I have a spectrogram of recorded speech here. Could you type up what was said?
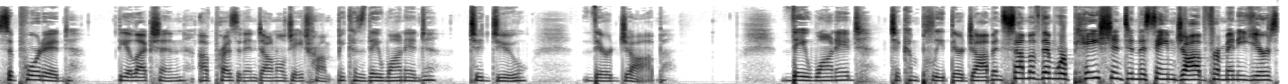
supported the election of President Donald J. Trump because they wanted to do their job. They wanted to complete their job. And some of them were patient in the same job for many years,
